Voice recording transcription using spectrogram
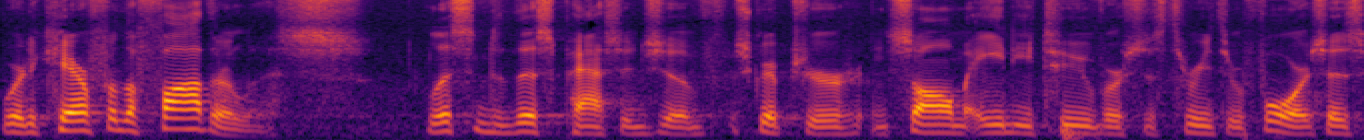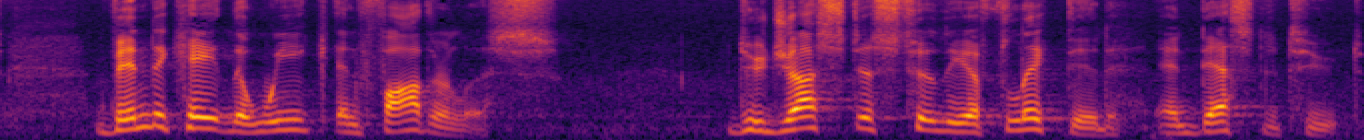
we're to care for the fatherless. Listen to this passage of Scripture in Psalm 82, verses 3 through 4. It says, Vindicate the weak and fatherless. Do justice to the afflicted and destitute.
